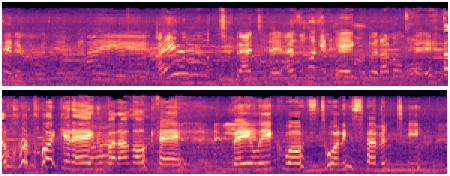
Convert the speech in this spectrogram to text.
kind of ruined it. I, I don't look too bad today. I look like an egg, but I'm okay. I look like an egg, but I'm okay. I mean- Bailey quotes 2017.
